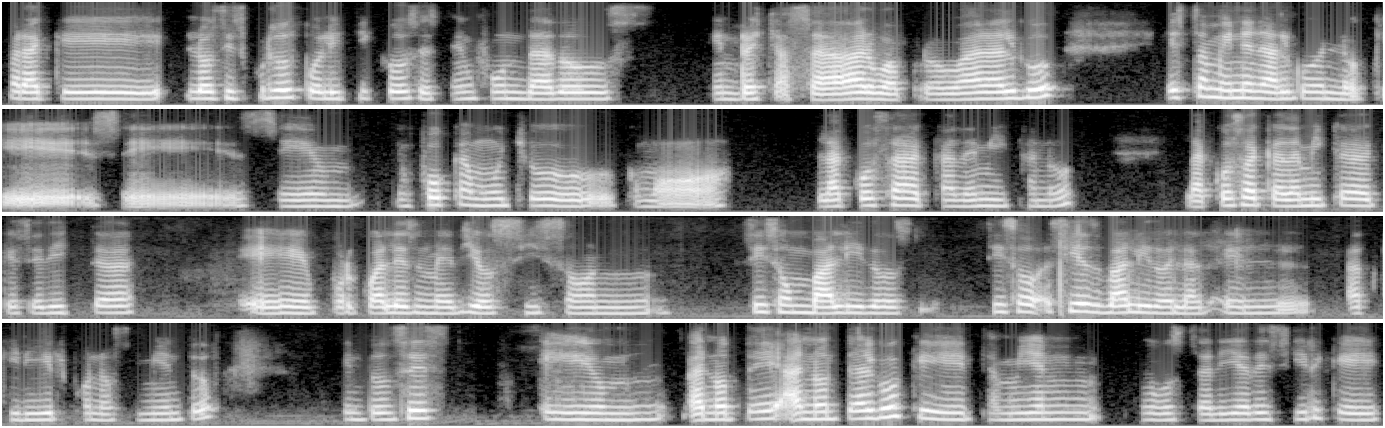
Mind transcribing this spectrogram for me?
para que los discursos políticos estén fundados en rechazar o aprobar algo, es también en algo en lo que se, se enfoca mucho como la cosa académica, ¿no? La cosa académica que se dicta eh, por cuáles medios sí son, sí son válidos, sí, sí es válido el, adquirir conocimiento. Entonces, eh, anoté, algo que también me gustaría decir que,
